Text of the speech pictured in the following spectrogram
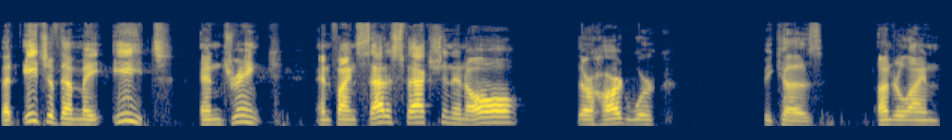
that each of them may eat and drink and find satisfaction in all their hard work because underline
